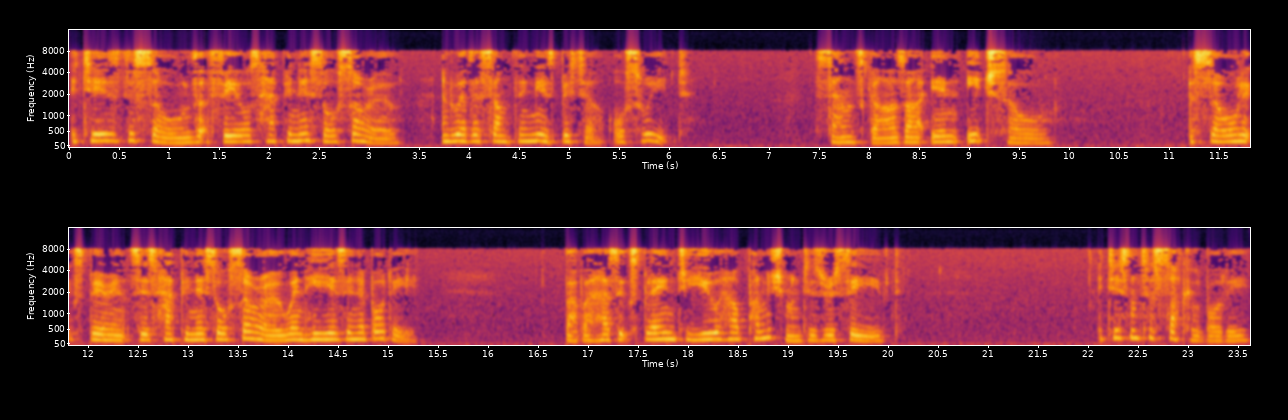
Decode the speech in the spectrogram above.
It is the soul that feels happiness or sorrow, and whether something is bitter or sweet. Sanskars are in each soul. A soul experiences happiness or sorrow when he is in a body. Baba has explained to you how punishment is received. It isn't a subtle body.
